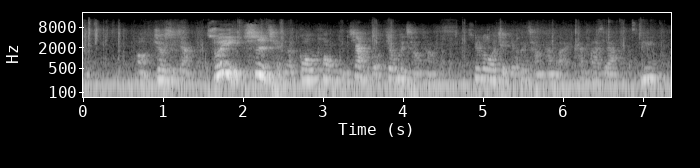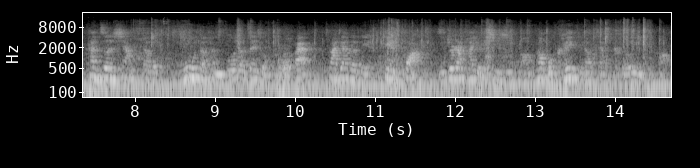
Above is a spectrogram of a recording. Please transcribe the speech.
夫，哦，就是这样。所以事前的沟通，你像我就会常常，就说我姐姐会常常来看大家，哎，看这项呃服务的很多的这种伙伴，大家的脸变化，你就让他有信心啊。那我可以不要这样，可以哈。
